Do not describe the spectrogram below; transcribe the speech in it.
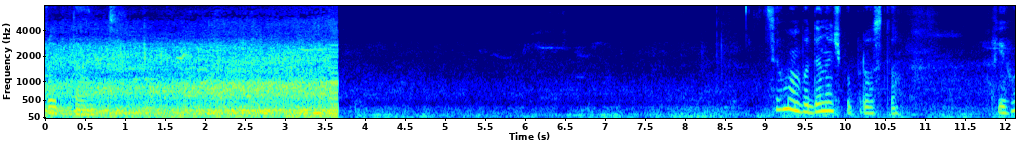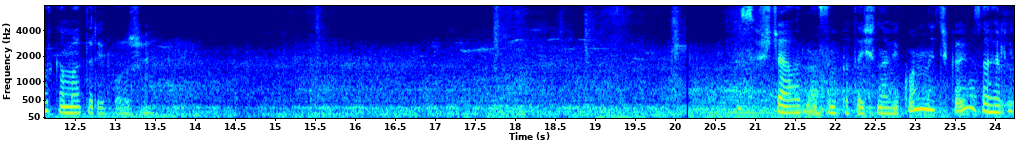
проєктант. В цьому будиночку просто фігурка Матері Божої. Ось ще одна симпатична віконничка і взагалі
